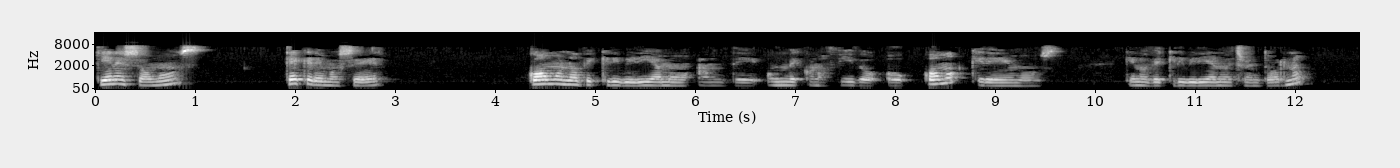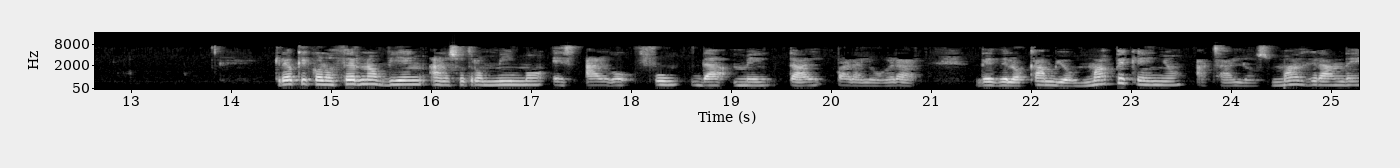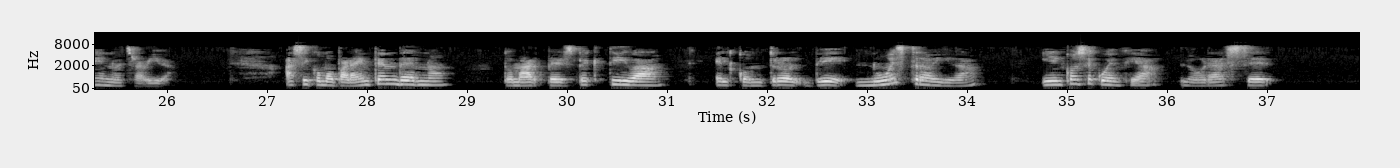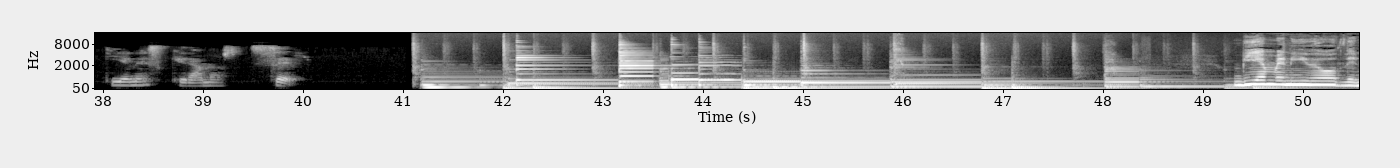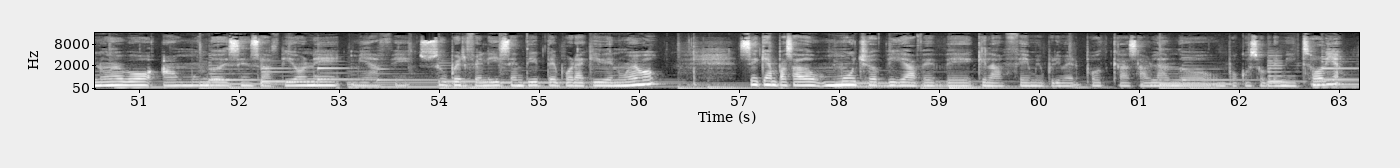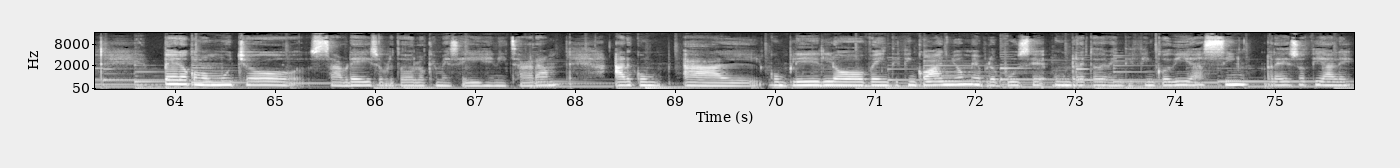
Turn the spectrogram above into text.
quiénes somos, qué queremos ser, cómo nos describiríamos ante un desconocido o cómo creemos que nos describiría nuestro entorno. Creo que conocernos bien a nosotros mismos es algo fundamental para lograr desde los cambios más pequeños hasta los más grandes en nuestra vida, así como para entendernos, tomar perspectiva, el control de nuestra vida y en consecuencia lograr ser quienes queramos ser. Bienvenido de nuevo a un mundo de sensaciones. Me hace súper feliz sentirte por aquí de nuevo. Sé que han pasado muchos días desde que lancé mi primer podcast hablando un poco sobre mi historia, pero como muchos sabréis, sobre todo los que me seguís en Instagram, al, cumplir los 25 años me propuse un reto de 25 días sin redes sociales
